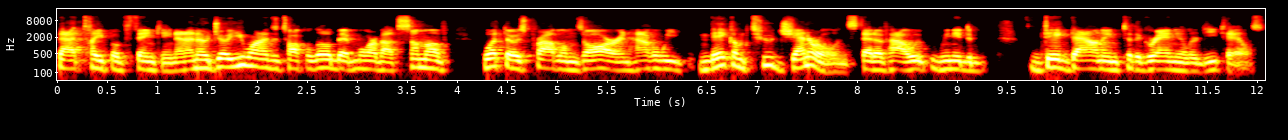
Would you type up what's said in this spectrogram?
that type of thinking. And I know, Joe, you wanted to talk a little bit more about some of what those problems are and how we make them too general instead of how we need to dig down into the granular details.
